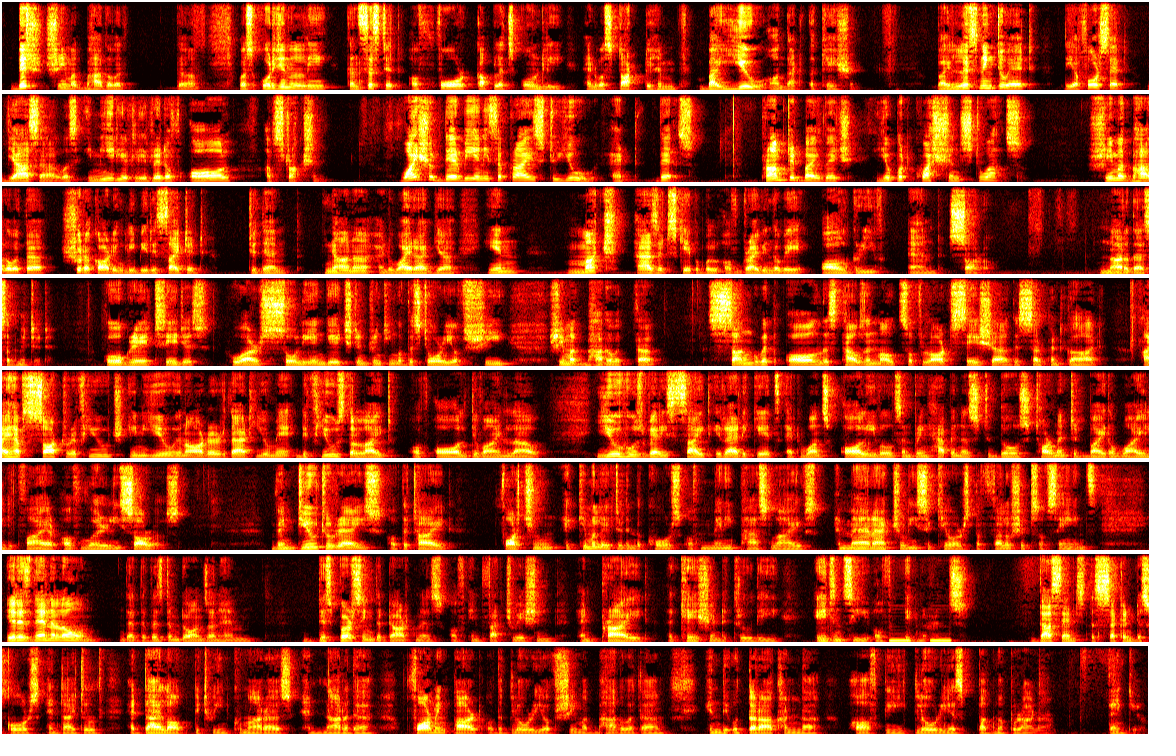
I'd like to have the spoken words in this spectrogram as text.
This Srimad Bhagavata was originally consisted of four couplets only and was taught to him by you on that occasion. By listening to it, the aforesaid Vyasa was immediately rid of all obstruction. Why should there be any surprise to you at this? prompted by which you put questions to us. Srimad Bhagavata should accordingly be recited to them, jnana and vairagya, in much as it's capable of driving away all grief and sorrow. Narada submitted. O great sages who are solely engaged in drinking of the story of Sri Srimad Bhagavata, sung with all this thousand mouths of Lord Sesha, the serpent god. I have sought refuge in you in order that you may diffuse the light of all divine love. You whose very sight eradicates at once all evils and bring happiness to those tormented by the wild fire of worldly sorrows. When due to rise of the tide, fortune accumulated in the course of many past lives, a man actually secures the fellowships of saints. It is then alone that the wisdom dawns on him, dispersing the darkness of infatuation and pride occasioned through the agency of mm-hmm. ignorance. Thus ends the second discourse entitled A Dialogue Between Kumaras and Narada forming part of the glory of Srimad Bhagavata in the Uttarakhanda of the glorious Padma Purana. Thank you.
